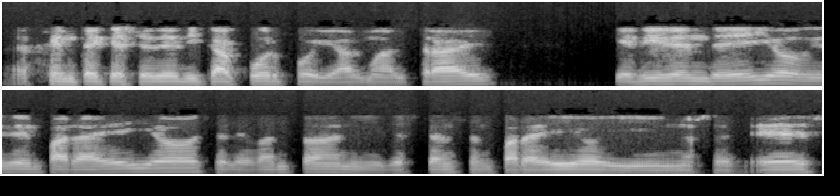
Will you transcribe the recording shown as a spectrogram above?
eh, gente que se dedica cuerpo y alma al trail, que viven de ello, viven para ello, se levantan y descansan para ello y no sé, es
